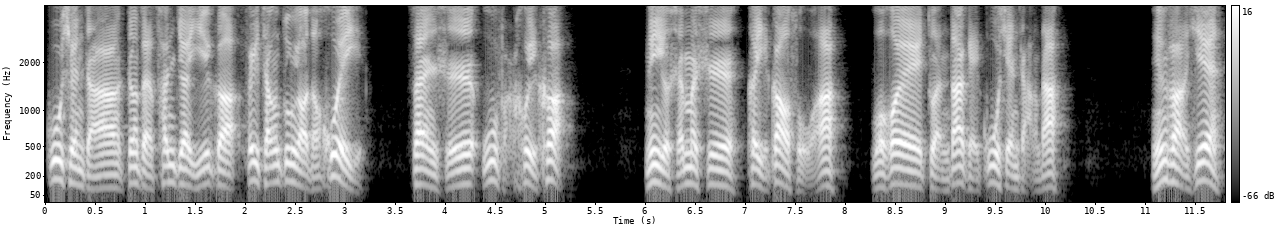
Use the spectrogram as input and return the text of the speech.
顾县长正在参加一个非常重要的会议，暂时无法会客。你有什么事可以告诉我，我会转达给顾县长的。您放心，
